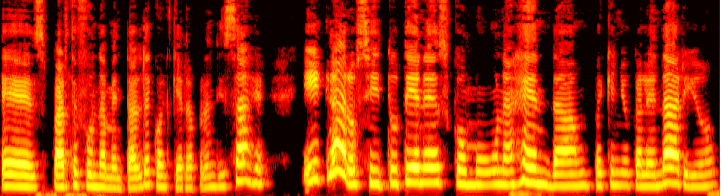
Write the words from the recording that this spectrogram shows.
es parte fundamental de cualquier aprendizaje y claro, si tú tienes como una agenda, un pequeño calendario,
